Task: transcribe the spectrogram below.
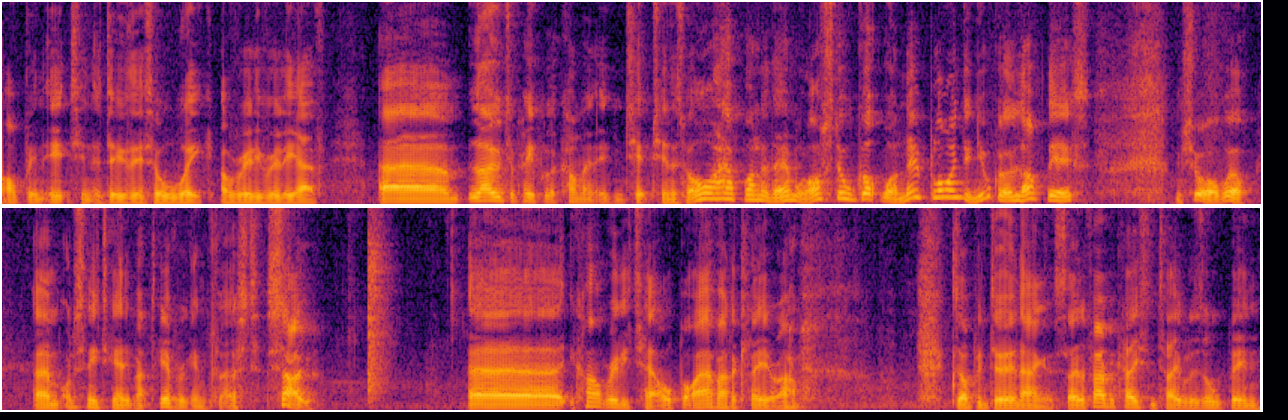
I've been itching to do this all week, I really, really have. Um, loads of people have commented and chipped in as well. Oh, I have one of them, I've still got one. They're blinding, you're to love this. I'm sure I will. Um, I just need to get it back together again first. So, uh, you can't really tell, but I have had a clear up because I've been doing hangers. So the fabrication table has all been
